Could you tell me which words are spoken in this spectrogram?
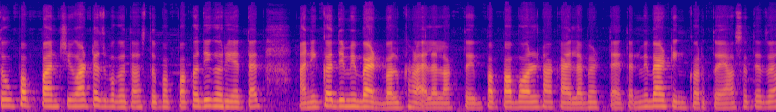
तो पप्पांची वाटच बघत असतो पप्पा कधी घरी येतात आणि कधी मी बॅट बॉल खेळायला लागतोय? पप्पा बॉल टाकायला भेटतायत आणि मी बॅटिंग करतोय. असं त्याचं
